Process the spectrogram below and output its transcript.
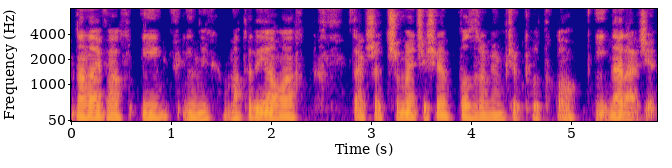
na live'ach i w innych materiałach. Także trzymajcie się, pozdrawiam cieplutko i na razie.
